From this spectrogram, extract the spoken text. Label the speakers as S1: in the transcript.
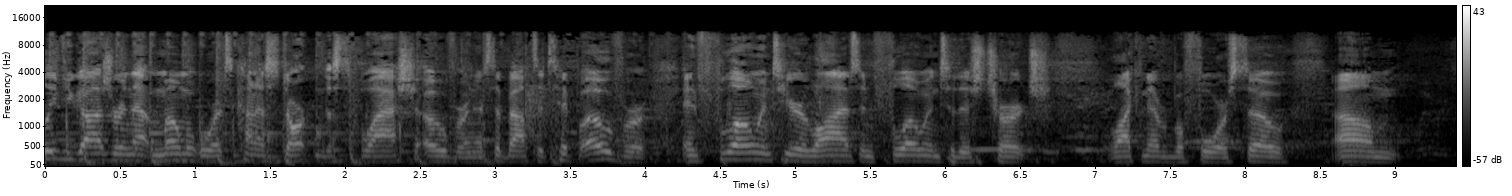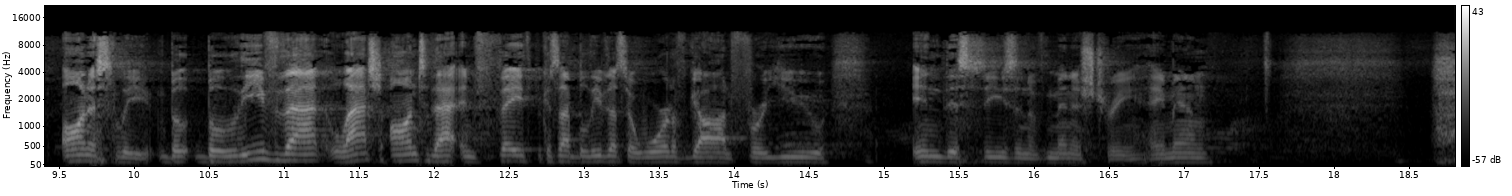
S1: Believe you guys are in that moment where it's kind of starting to splash over and it's about to tip over and flow into your lives and flow into this church like never before. So, um, honestly, be- believe that, latch onto that in faith because I believe that's a word of God for you in this season of ministry. Amen.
